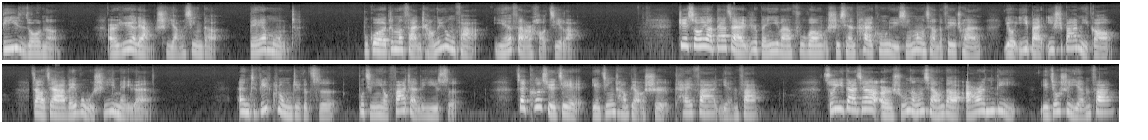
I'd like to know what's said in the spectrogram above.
，die Sonne，而月亮是阳性的，der Mond。不过，这么反常的用法也反而好记了。这艘要搭载日本亿万富翁实现太空旅行梦想的飞船，有一百一十八米高，造价为五十亿美元。Entwicklung 这个词不仅有发展的意思，在科学界也经常表示开发、研发。所以大家耳熟能详的 R&D。也就是研发，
